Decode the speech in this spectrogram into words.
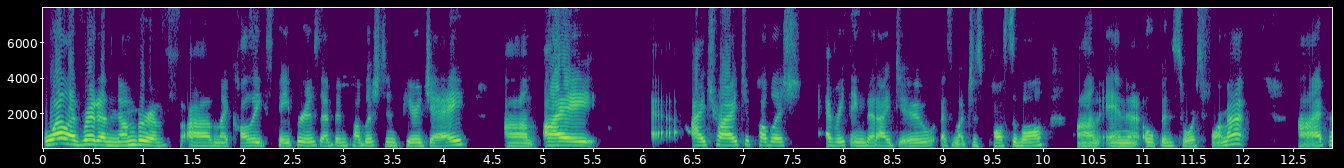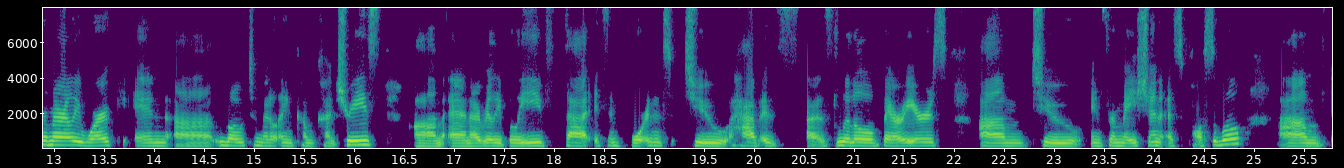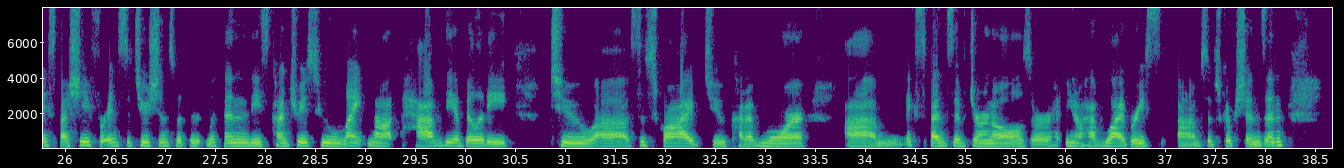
well, I've read a number of uh, my colleagues' papers that have been published in PeerJ. Um, I, I try to publish everything that I do as much as possible um, in an open source format. I primarily work in uh, low to middle income countries, um, and I really believe that it's important to have as, as little barriers um, to information as possible, um, especially for institutions with, within these countries who might not have the ability to uh, subscribe to kind of more um, expensive journals or you know have library um, subscriptions. And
